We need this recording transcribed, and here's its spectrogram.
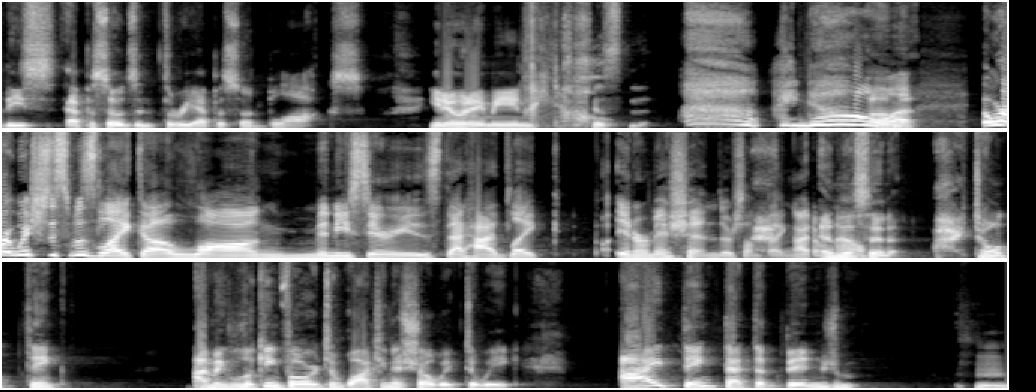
these episodes in three episode blocks. You know what I mean? I know. I know. um, or I wish this was like a long mini series that had like intermissions or something. I don't and know. And listen, I don't think. I mean, looking forward to watching the show week to week. I think that the binge. Hmm.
